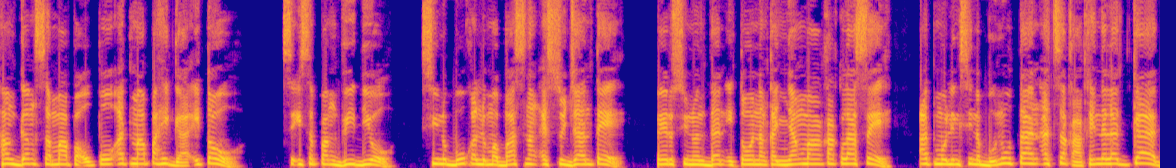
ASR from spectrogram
hanggang sa mapaupo at mapahiga ito. Sa isa pang video, sinubukan lumabas ng estudyante pero sinundan ito ng kanyang mga kaklase at muling sinabunutan at saka kinaladkad.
